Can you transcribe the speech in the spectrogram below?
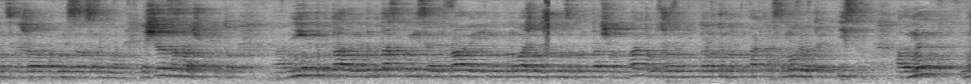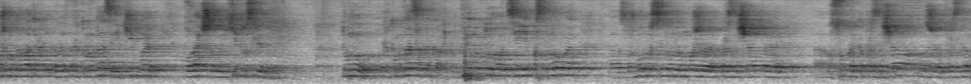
функцій держави або місцевого самоврядування. Я ще раз зазначу, тобто е, ні депутати, ні депутатська комісія не вправі і не уповноважені жодним законодавчим актом, жодним нормативним актом встановлювати істину. Але ми можемо давати рекомендації, які би полегшили хід розслідування. Тому рекомендація така. Відповідно до цієї постанови е, службове розслідування може призначати е, особа, яка призначала, отже, президент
